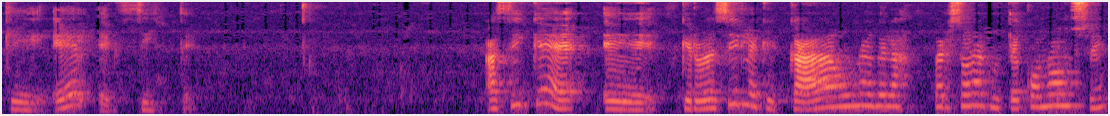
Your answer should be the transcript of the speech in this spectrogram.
que Él existe Así que eh, quiero decirle que cada una de las personas que usted conoce,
